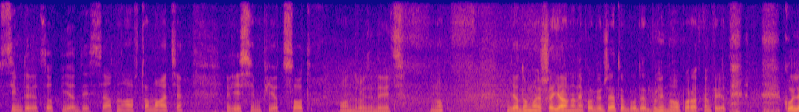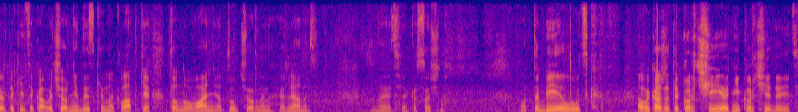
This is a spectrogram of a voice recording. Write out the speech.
7950 на автоматі. 8500. Вон, друзі, дивіться. Ну, я думаю, що явно не по бюджету буде, блін, ну апарат конкретний. Колір такий цікавий. Чорні диски, накладки, тонування, тут чорний глянець. Дивіться, яка сочна. От тобі Луцьк. А ви кажете корчі, одні корчі, дивіться.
